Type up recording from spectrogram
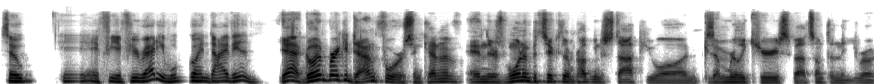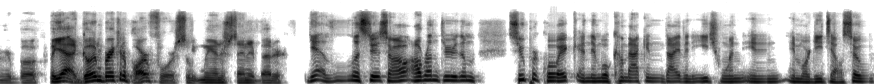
So if if you're ready, we'll go ahead and dive in. Yeah, go ahead and break it down for us and kind of and there's one in particular I'm probably going to stop you on because I'm really curious about something that you wrote in your book. But yeah, go ahead and break it apart for us so we understand it better. Yeah, let's do it. So I'll, I'll run through them super quick and then we'll come back and dive into each one in in more detail. So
